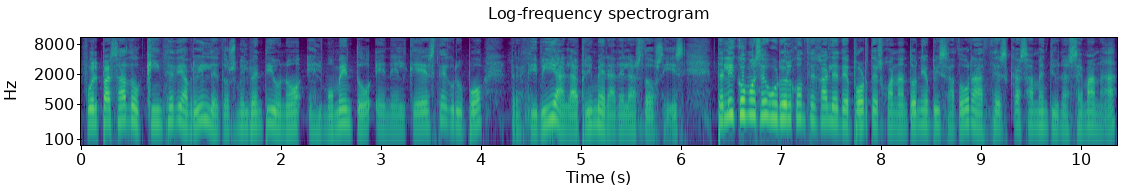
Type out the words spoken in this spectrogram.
Fue el pasado 15 de abril de 2021 el momento en el que este grupo recibía la primera de las dosis. Tal y como aseguró el concejal de deportes Juan Antonio Pisador hace escasamente una semana,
